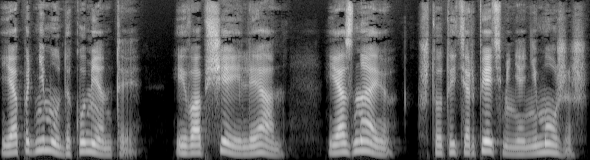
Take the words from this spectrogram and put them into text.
Я подниму документы. И вообще, Илиан, я знаю, что ты терпеть меня не можешь.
